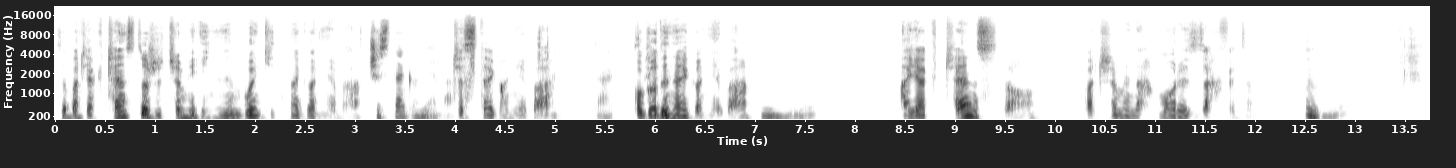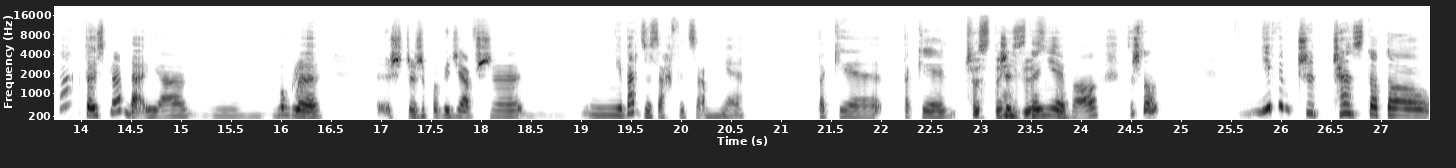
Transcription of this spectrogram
zobacz, jak często życzymy innym błękitnego nieba, Czystego nieba. czystego nieba, Tak. pogodnego nieba, Mhm. a jak często patrzymy na chmury z zachwytem. Mhm. Tak, to jest prawda. Ja mm, w ogóle, e, szczerze powiedziawszy, nie bardzo zachwyca mnie takie, takie Czyste, czyste niebieskie. niebo. Zresztą nie wiem, czy często to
